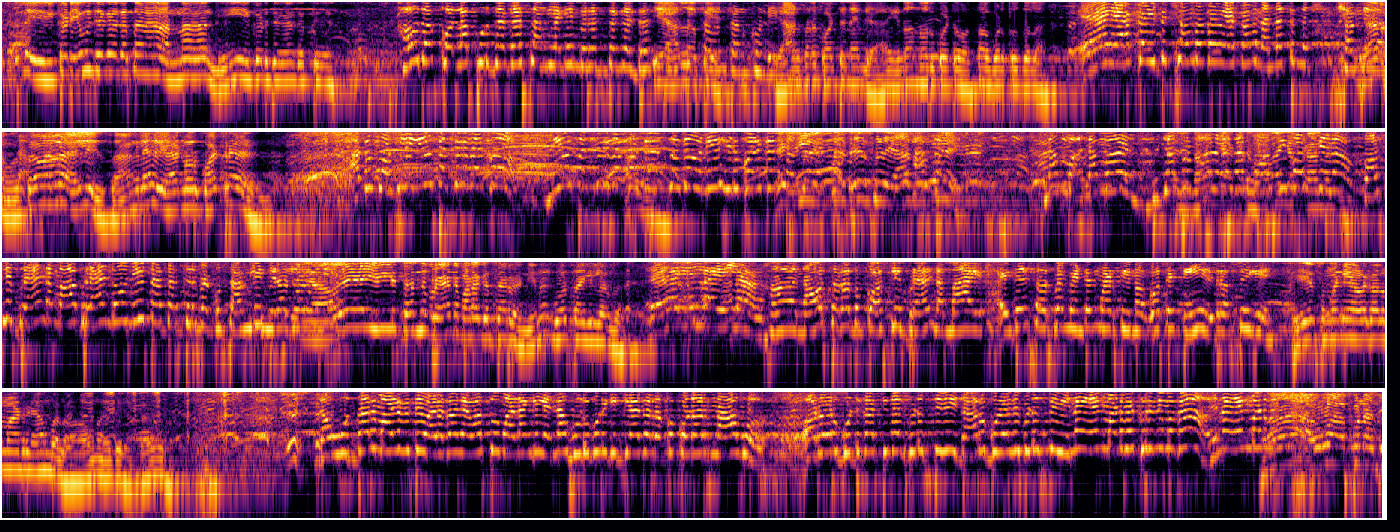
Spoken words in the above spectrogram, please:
ಇಲ್ಲ, ಈ ಕಡೆ ಇವ್ ಜಗ ಆಗತ್ತಾನ? ಅನ್ನ ನೀ ಈ ಕಡೆ ಜಗ ಆಗತ್ತಿ. ಹೌದಾ? ಕೊಲ್ಲಾಪುರದಾಗ ಸಂಗ್ಲಾಗೆ ಮಿರಜ್ದಾಗ ಡ್ರೆಸ್ ಅಂತ ಅನ್ಕೊಂಡಿ ಎರಡ್ ಸಲ ಕೊಟ್ಟೆ ನಂದೆ. ಇನ್ನೊಂದ್ ನೂರು ಕೊಟ್ಟೆ ಹೊಸ ಬರ್ತದಲ್ಲ. ಏ ಯಾಕ ಇಟ್ಟು ಚಂದ ಅದಾವ? ಯಾಕಂದ್ರೆ ನನ್ನ ಚಂದ ಹೊಸವಲ್ಲ ಅಲ್ಲಿ ಸಾಂಗ್ಲಾಗ ಎರಡ್ ನೂರು ಕೊಟ್ರೆ. ಅದು ಕಾಸ್ಟ್ಲಿ ಬ್ರ್ಯಾಂಡ್ ಅಮ್ಮ ಬ್ರ್ಯಾಂಡ್ ನೀವು ತರ್ತಿರ್ಬೇಕು. ಸಾಂಗ್ಲಿ ಮಿರಾಜ್ ಯಾವೇ ಇಲ್ಲಿ ತಂದು ಬ್ರ್ಯಾಂಡ್ ಮಾಡಕತ್ತಾರ. ನಿನಗ್ ಗೊತ್ತಾಗಿಲ್ಲ ಅದು. ಇಲ್ಲ ಇಲ್ಲ. ಹಾ ನಾವ್ ತರೋದು ಕಾಸ್ಟ್ಲಿ ಬ್ರ್ಯಾಂಡ್ ಅಮ್ಮ ಐದೈದು ಸಾವಿರ ರೂಪಾಯಿ ಮೇಂಟೈನ್ ಮಾಡ್ತೀವಿ ನಾವು ಗೊತ್ತೈತಿ ಡ್ರೆಸ್ಸಿಗೆ. ಏಸ್ ಮನಿ ಅಳಗಾಲ ಮಾಡ್ರಿ ಅಂಬಲ್ಲ ಅವನು ಐದು ಸಾವಿರ ನಾವು ಉದ್ಧಾರ ಮಾಡಿರ್ತೀವಿ ಒಳಗಾಲ ಯಾವತ್ತೂ ಮಾಡಂಗಿಲ್ಲ. ಇನ್ನ ಹುಡುಗರಿಗೆ ಕೇಳ್ದ ರೊಕ್ಕ ಕೊಡೋರು ನಾವು. ಅವ್ರವ್ರ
